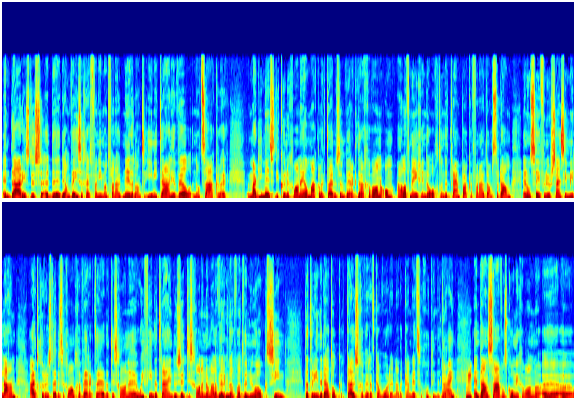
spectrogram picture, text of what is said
En daar is dus de, de aanwezigheid van iemand vanuit Nederland in Italië wel noodzakelijk. Maar die mensen die kunnen gewoon heel makkelijk tijdens een werkdag gewoon om half negen in de ochtend de trein pakken vanuit Amsterdam. En om zeven uur zijn ze in Milaan. Uitgerust hebben ze gewoon gewerkt. Hè. Dat is gewoon eh, wifi in de trein. Dus het is gewoon een normale werkdag. Wat we nu ook zien, dat er inderdaad ook thuis gewerkt kan worden. Nou, dat kan net zo goed in de Ja. trein. En dan s'avonds kom je gewoon eh, eh,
